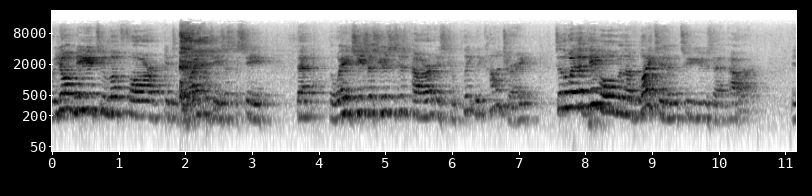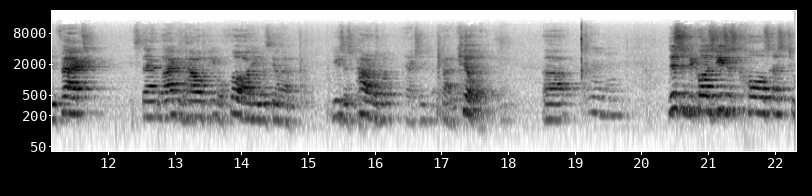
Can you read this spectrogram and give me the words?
We don't need to look far into the life of Jesus to see that the way Jesus uses his power is completely contrary to the way that people would have liked him to use that power. In fact, it's that lack of how people thought he was going to use his powers what actually got him killed. Uh, this is because Jesus calls us to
